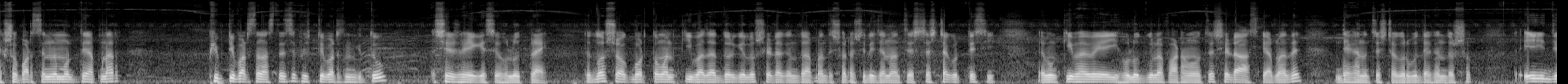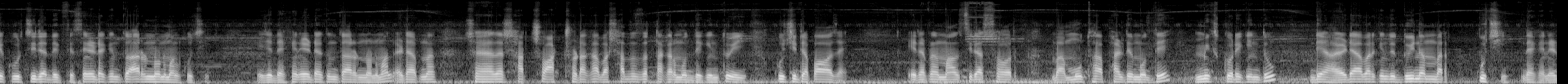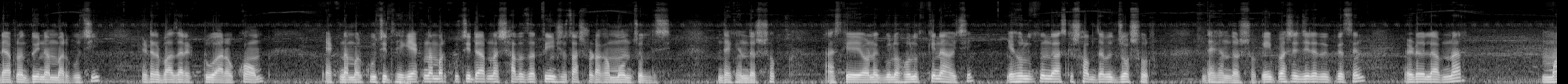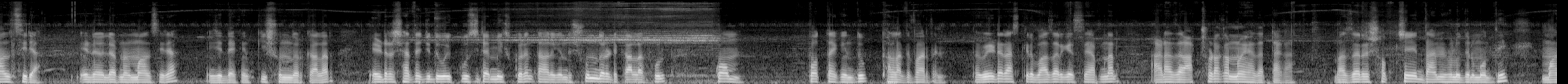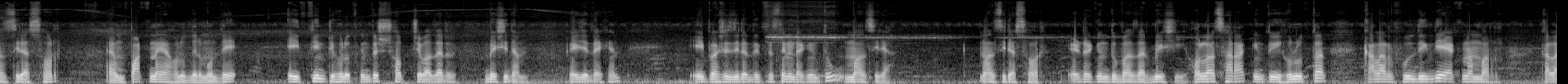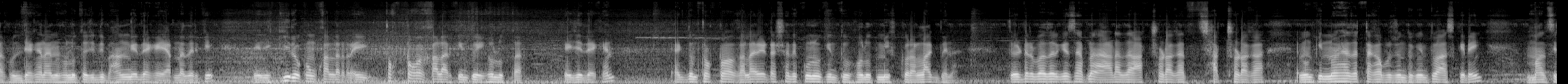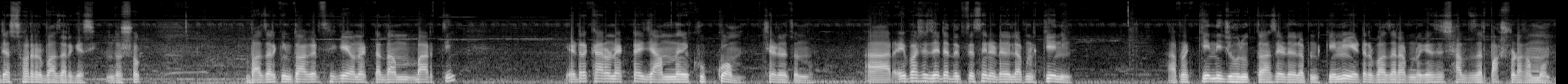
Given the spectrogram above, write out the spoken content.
একশো পার্সেন্টের মধ্যে আপনার ফিফটি পার্সেন্ট আসতেছে ফিফটি পার্সেন্ট কিন্তু শেষ হয়ে গেছে হলুদ প্রায়। তো দর্শক, বর্তমান কী বাজার দর গেল সেটা কিন্তু আপনাদের সরাসরি জানার চেষ্টা করতেছি এবং কীভাবে এই হলুদগুলো পাঠানো হচ্ছে সেটা আজকে আপনাদের দেখানোর চেষ্টা করব। দেখেন দর্শক, এই যে কুচিটা দেখতেছেন, এটা কিন্তু আরও নর্মাল কুচি এই যে দেখেন, এটা কিন্তু আরও নর্মাল এটা আপনার ছয় হাজার সাতশো আটশো টাকা বা সাত হাজার টাকার মধ্যে কিন্তু এই কুচিটা পাওয়া যায়। এটা আপনার মালচিরা সর বা মুথা ফাল্টের মধ্যে মিক্স করে কিন্তু দেওয়া হয়। এটা আবার কিন্তু দুই নাম্বার কুচি দেখেন, এটা আপনার দুই নাম্বার কুচি এটার বাজার একটু আরও কম। এক নাম্বার কুচি থেকে এক নাম্বার কুচিটা আপনার সাত হাজার তিনশো চারশো টাকা মন চলতেছে। দেখেন দর্শক, আজকে অনেকগুলো হলুদ কেনা হয়েছে। এই হলুদ কিন্তু আজকে সব যাবে যশোর। দেখেন দর্শক, এই পাশে যেটা দেখতেছেন, এটা হলো আপনার মালসিরা। এটা হলো আপনার মালসিরা। এই যে দেখেন কি সুন্দর কালার। এটার সাথে যদি ওই কুচিটা মিক্স করেন, তাহলে কিন্তু সুন্দর একটা কালারফুল কম পত্তায় কিন্তু ফেলাতে পারবেন। তবে এটার আজকের বাজার গেছে আপনার আট হাজার আটশো টাকা, নয় হাজার টাকা। বাজারের সবচেয়ে দামি হলুদের মধ্যে মালসিরা সর এবং পাটনায়া হলুদের মধ্যে এই তিনটি হলুদ কিন্তু সবচেয়ে বাজারের বেশি দাম। এই যে দেখেন, এই পাশে যেটা দেখতেছেন, এটা কিন্তু মালসিরা মালসিরা সর। এটার কিন্তু বাজার বেশি। হলার ছাড়া কিন্তু এই হলুদটার কালারফুল দিক দিয়ে এক নাম্বার কালারফুল। দেখেন, আমি হলুদটা যদি ভাঙে দেখাই আপনাদেরকে, এই যে কীরকম কালার, এই টকটকা কালার কিন্তু এই হলুদটার। এই যে দেখেন, একদম টকটকা কালার। এটার সাথে কোনো কিন্তু হলুদ মিক্স করা লাগবে না। তো এটার বাজার গেছে আপনার আট হাজার আটশো টাকা, সাতশো টাকা এবং কি নয় হাজার টাকা পর্যন্ত কিন্তু আজকের এই মালসিরা সরের বাজার গেছে। দর্শক, বাজার কিন্তু আগের থেকে অনেকটা দাম বাড়তি। এটার কারণ একটাই যে আমদানি খুব কম সেটার জন্য। আর এই পাশে যেটা দেখতেছেন, এটা হলো আপনার কেনি। আপনার কেনি যে হলুদটা আছে, এটা হলো আপনার কেনি। এটার বাজার আপনার কাছে সাত হাজার পাঁচশো টাকা মন।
